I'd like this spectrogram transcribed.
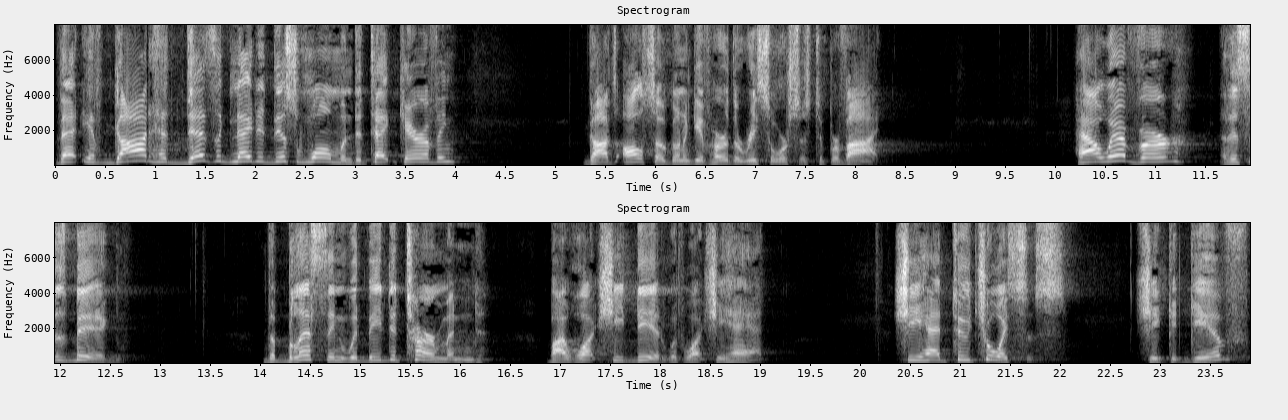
that if God had designated this woman to take care of him, God's also going to give her the resources to provide. However, this is big, the blessing would be determined by what she did with what she had. She had two choices. She could give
